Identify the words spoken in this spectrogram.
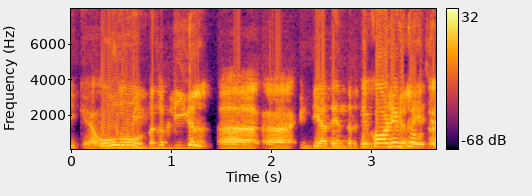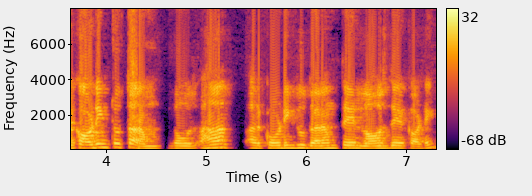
ਠੀਕ ਹੈ ਉਹ ਮਤਲਬ ਲੀਗਲ ਇੰਡੀਆ ਦੇ ਅੰਦਰ ਅਕੋਰਡਿੰਗ ਟੂ ਅਕੋਰਡਿੰਗ ਟੂ ਧਰਮ। ਲਾਜ਼ ਹਾਂ ਅਕੋਰਡਿੰਗ ਟੂ ਧਰਮ ਤੇ ਲਾਜ਼ ਦੇ ਅਕੋਰਡਿੰਗ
